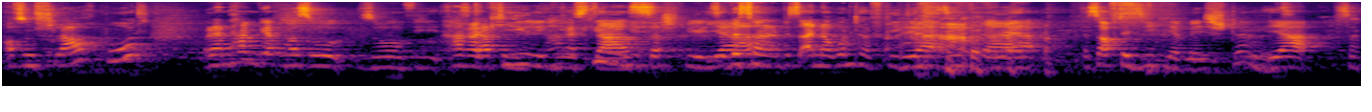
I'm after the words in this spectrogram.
Auf so einem Schlauchboot. Und dann haben wir auch mal so, so wie Harakiri, Harakiri hieß das. Hieß das Spiel, ja. So, bis, bis einer runterfliegt. Ja. ja. Das war auf der Sieg nämlich, stimmt. Ja, das war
